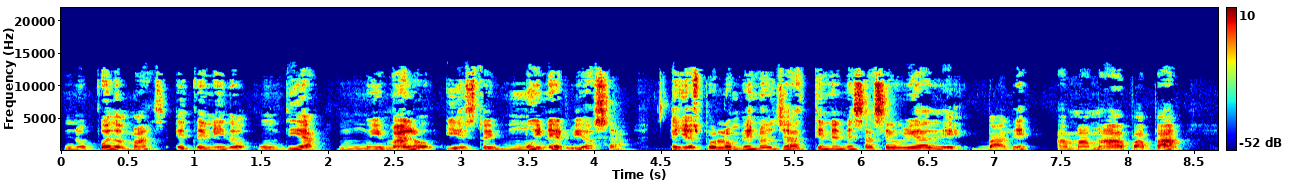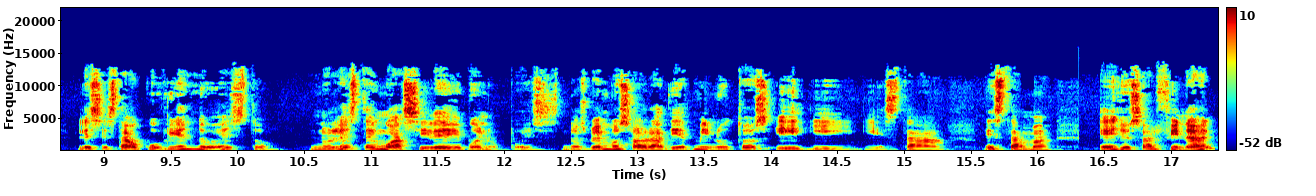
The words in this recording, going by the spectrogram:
no puedo más, he tenido un día muy malo y estoy muy nerviosa. Ellos por lo menos ya tienen esa seguridad de, vale, a mamá, a papá les está ocurriendo esto, no les tengo así de, bueno, pues nos vemos ahora 10 minutos y, está, está mal. Ellos al final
